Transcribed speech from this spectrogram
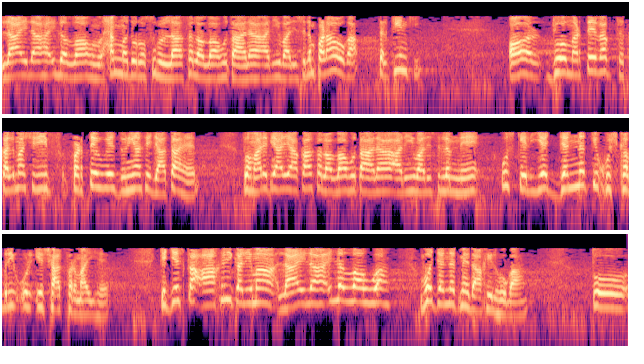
لا الہ الا اللہ محمد رسول اللہ صلی اللہ تعالی علیہ وآلہ وسلم پڑھا ہوگا، تلقین کی۔ اور جو مرتے وقت کلمہ شریف پڑھتے ہوئے دنیا سے جاتا ہے، تو ہمارے پیارے آقا صلی اللہ تعالی علیہ وآلہ وسلم نے اس کے لیے جنت کی خوشخبری ارشاد فرمائی ہے کہ جس کا آخری کلمہ لا الہ الا اللہ ہوا، وہ جنت میں داخل ہوگا۔ تو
